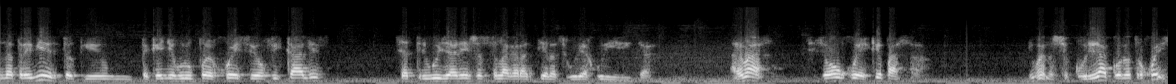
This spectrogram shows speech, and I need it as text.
un atrevimiento que un pequeño grupo de jueces o fiscales se atribuyan a eso a ser la garantía de la seguridad jurídica. Además, si se va un juez, ¿qué pasa? Y bueno, se cubrirá con otro juez,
